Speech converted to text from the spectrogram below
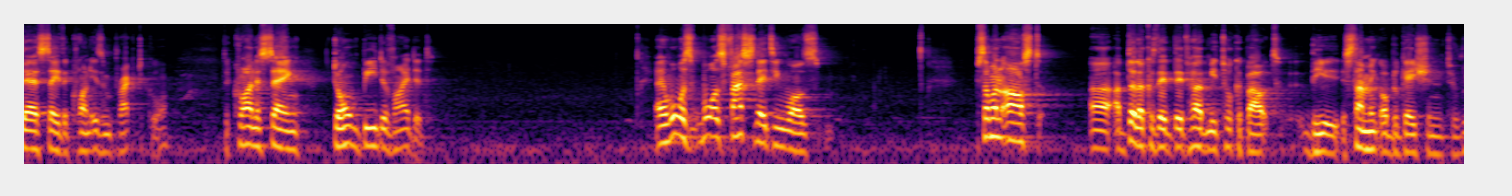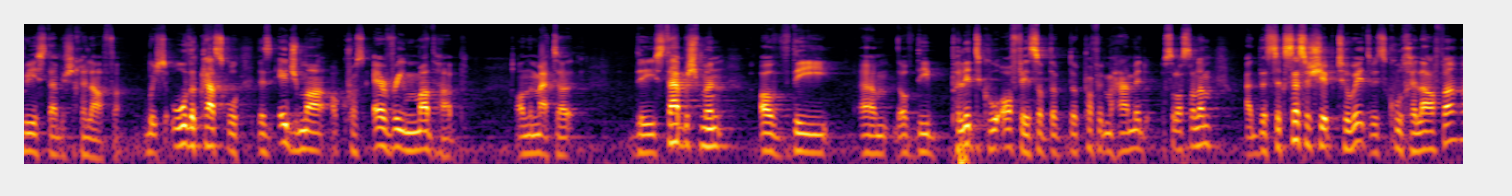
dare say the Quran isn't practical. The Quran is saying, don't be divided. And what was, what was fascinating was, someone asked uh, Abdullah, because they've, they've heard me talk about the Islamic obligation to re-establish Khilafah, which all the classical, there's ijma across every madhab on the matter. The establishment of the, um, of the political office of the, the Prophet Muhammad, وسلم, uh, the successorship to it, it's called Khilafah,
